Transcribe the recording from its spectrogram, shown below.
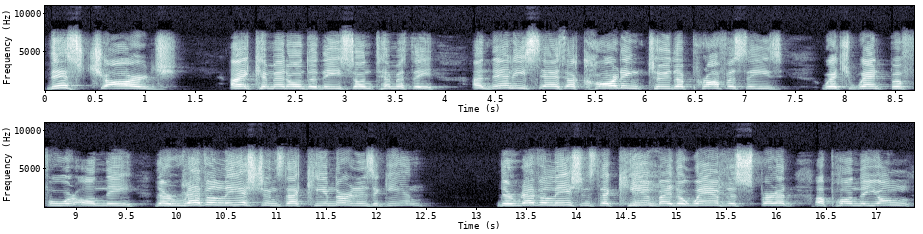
this charge I commit unto thee, son Timothy. And then he says, according to the prophecies which went before on thee, the revelations that came, there it is again. The revelations that came by the way of the Spirit upon the young,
